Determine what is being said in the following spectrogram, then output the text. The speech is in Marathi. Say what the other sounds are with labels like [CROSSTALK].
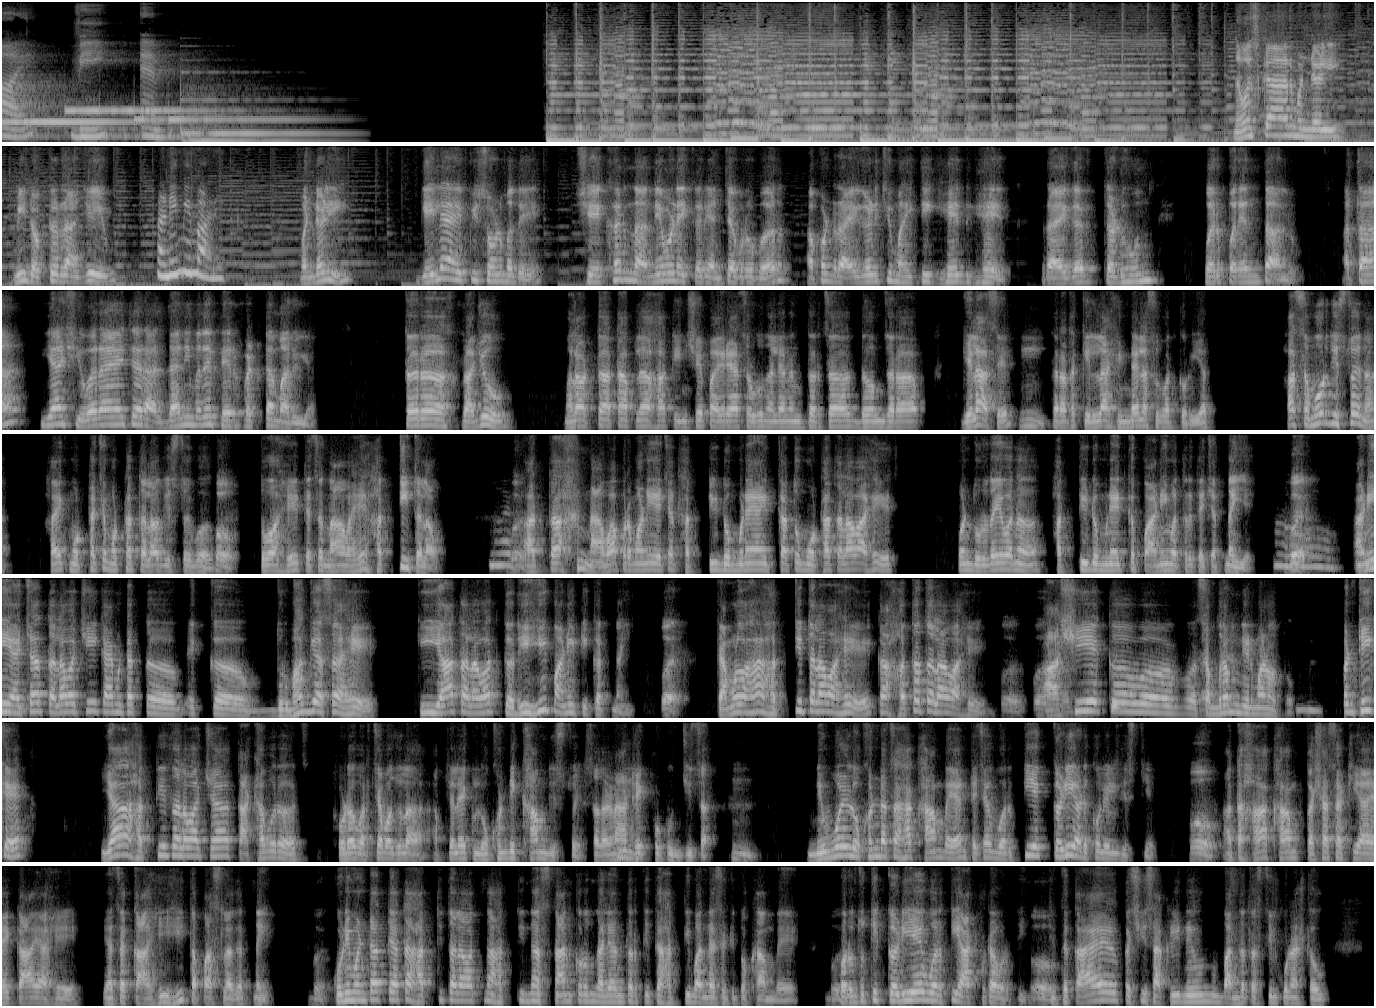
I V M. नमस्कार मंडळी मी डॉक्टर राजीव. आणि मी माणिक. मंडळी गेल्या एपिसोडमध्ये शेखर नानेवडेकर यांच्याबरोबर आपण रायगडची माहिती घेत घेत रायगड चढून वरपर्यंत आलो. आता या शिवरायाच्या राजधानीमध्ये फेरफटका मारूया. तर राजू मला वाटतं आता आपला हा तीनशे पायऱ्या चढून आल्यानंतरचा दम जरा गेला असेल तर आता किल्ला हिंडायला सुरुवात करूयात. हा समोर दिसतोय ना हा एक मोठाच्या मोठा तलाव दिसतोय बघ. हो. तो आहे त्याचं नाव आहे हत्ती तलाव. आता नावाप्रमाणे याच्यात हत्ती डुंबण्या इतका तो मोठा तलाव आहेच पण दुर्दैवानं हत्ती डुंबण्या इतकं पाणी मात्र त्याच्यात नाहीये. बर. आणि याच्या तलावाची काय म्हणतात एक दुर्भाग्य असं आहे की या तलावात कधीही पाणी टिकत नाही. बर. त्यामुळं हा हत्ती तलाव आहे का हत तलाव आहे अशी एक संभ्रम निर्माण होतो. पण ठीक आहे या हत्ती तलावाच्या काठावरच थोडं वरच्या बाजूला आपल्याला एक लोखंडी खांब दिसतोय साधारण. आठ एक फूट उंचीचा. निव्वळ लोखंडाचा हा खांब आहे आणि त्याच्या वरती एक कडी अडकवलेली दिसते हो. आता हा खांब कशासाठी आहे काय आहे याचा काहीही तपास लागत नाही. कोणी म्हणतात ते आता हत्ती तलावातनं हत्तीनं स्नान करून झाल्यानंतर तिथं हत्ती बांधण्यासाठी तो खांब आहे. परंतु ती कडी आहे वरती आठ फुटावरती. हो. तिथं काय कशी साखळी नेऊन बांधत असतील कोणास ठाऊक?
